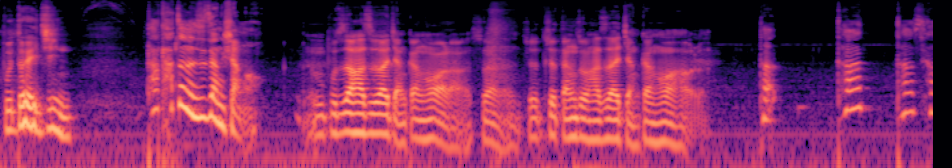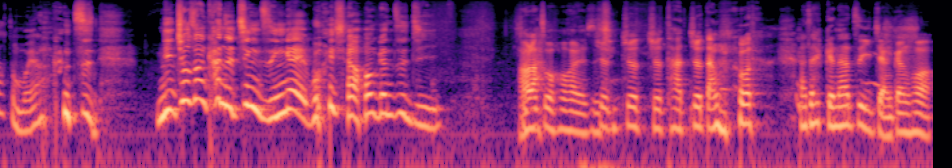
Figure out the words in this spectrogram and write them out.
不对劲。他他真的是这样想哦。嗯，不知道他是不是在讲干话啦，算了，就就当做他是在讲干话好了。他他他是要怎么样跟自己？你就算看着镜子，应该也不会想要跟自己好了做后坏的事情。就就他就当做他在跟他自己讲干话，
